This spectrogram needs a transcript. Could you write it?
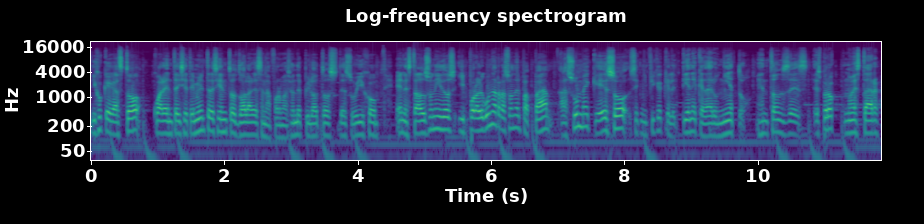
dijo que gastó 47.300 dólares en la formación de pilotos de su hijo en Estados Unidos y por alguna razón el papá asume que eso significa que le tiene que dar un nieto. Entonces, espero no estar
